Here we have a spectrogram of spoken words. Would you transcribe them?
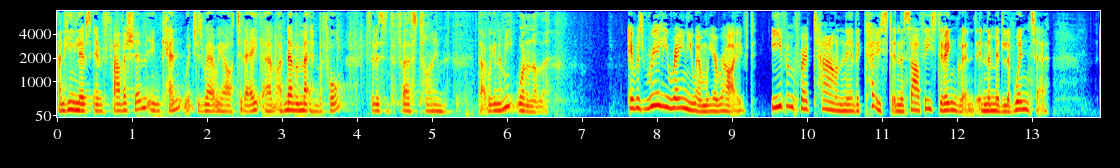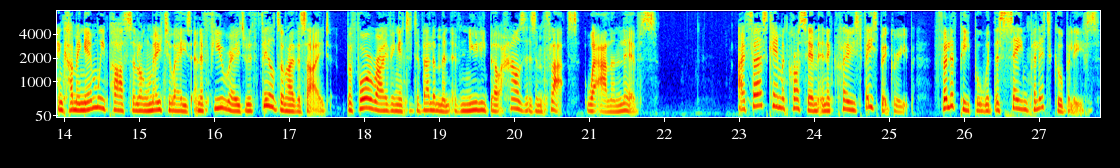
And he lives in Faversham in Kent, which is where we are today. Um, I've never met him before, so this is the first time that we're going to meet one another. It was really rainy when we arrived, even for a town near the coast in the southeast of England in the middle of winter. And coming in, we passed along motorways and a few roads with fields on either side before arriving at a development of newly built houses and flats where Alan lives. I first came across him in a closed Facebook group full of people with the same political beliefs.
